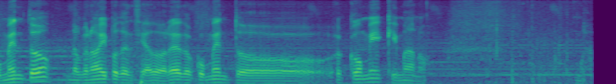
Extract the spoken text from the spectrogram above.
Documento, lo que no hay potenciador, ¿eh? documento, cómic y mano. Bueno.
